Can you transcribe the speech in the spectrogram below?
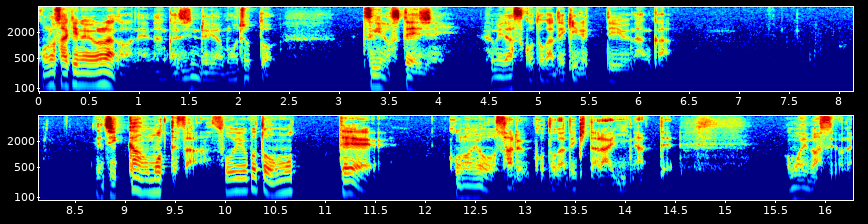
この先の世の中はねなんか人類はもうちょっと次のステージに踏み出すことができるっていうなんか実感を持ってさそういうことを思ってこの世を去ることができたらいいなって思いますよね。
